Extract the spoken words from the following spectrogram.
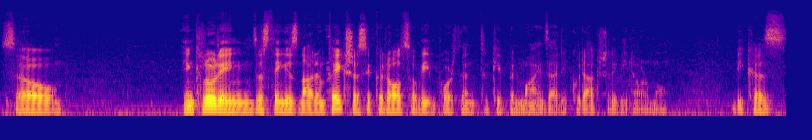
So including this thing is not infectious, it could also be important to keep in mind that it could actually be normal because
